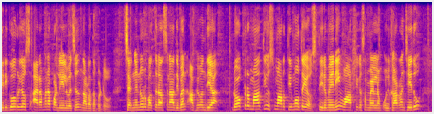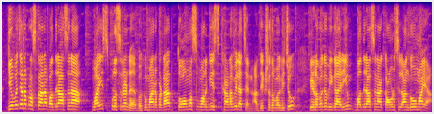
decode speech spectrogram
ഗ്രിഗോറിയോസ് അരമന പള്ളിയിൽ വെച്ച് നടത്തപ്പെട്ടു. ചെങ്ങന്നൂർ ഭദ്രാസനാധിപൻ അഭിവന്ധ്യ ഡോക്ടർ മാത്യൂസ് മാർ തിമോത്തയോസ് തിരുമേനി വാർഷിക സമ്മേളനം ഉദ്ഘാടനം ചെയ്തു. യുവജന പ്രസ്ഥാന ഭദ്രാസന വൈസ് പ്രസിഡന്റ് ബഹുമാനപ്പെട്ട തോമസ് വർഗീസ് കടവിലച്ചൻ അധ്യക്ഷത വഹിച്ചു. ഇടവക വികാരിയും ഭദ്രാസന കൗൺസിൽ അംഗവുമായ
